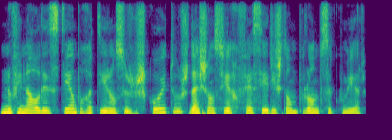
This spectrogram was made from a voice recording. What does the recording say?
No final desse tempo, retiram-se os biscoitos, deixam-se arrefecer e estão prontos a comer.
